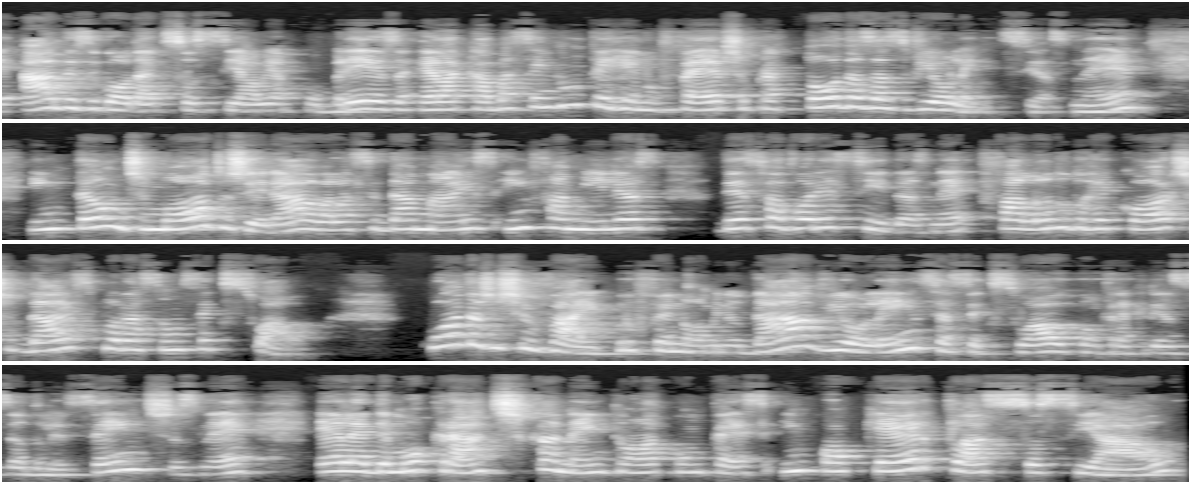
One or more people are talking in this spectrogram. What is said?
é, a desigualdade social e a pobreza, ela acaba sendo um terreno fértil para todas as violências, né? Então, de modo geral, ela se dá mais em famílias desfavorecidas, né? Falando do recorte da exploração sexual. Quando a gente vai para o fenômeno da violência sexual contra crianças e adolescentes, né, ela é democrática, né, então ela acontece em qualquer classe social.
